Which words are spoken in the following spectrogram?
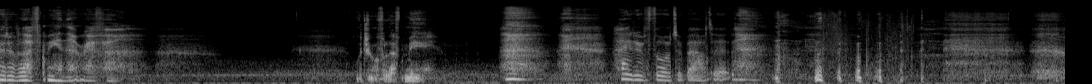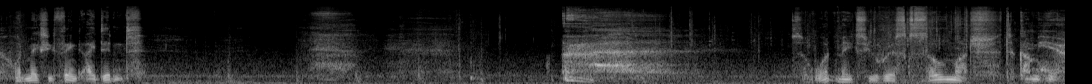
Could have left me in that river. Would you have left me? I'd have thought about it. What makes you think I didn't? So what makes you risk so much to come here?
